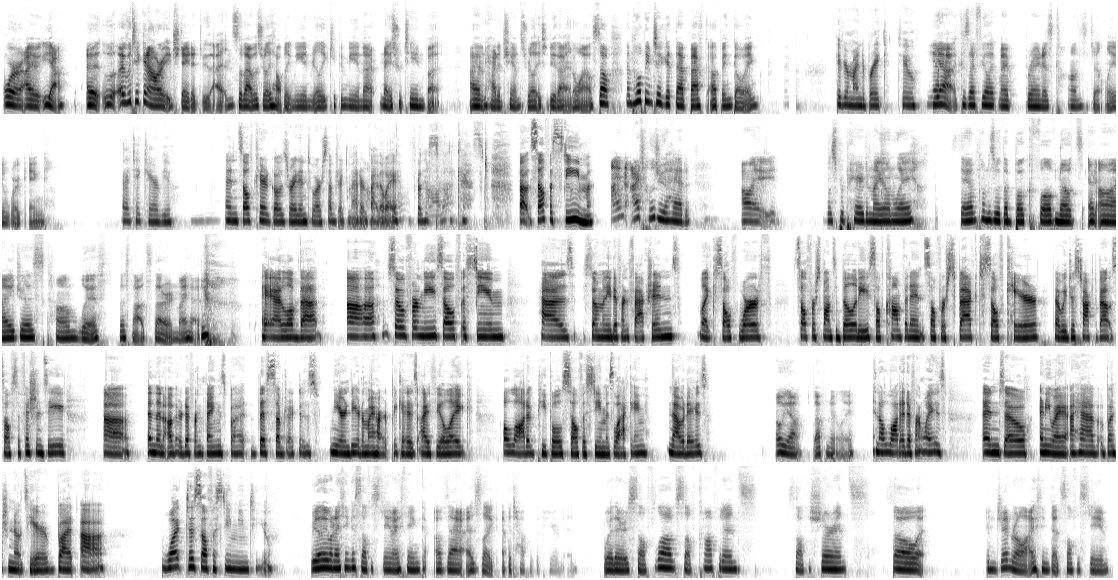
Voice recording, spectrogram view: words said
or I, yeah, I, I would take an hour each day to do that, and so that was really helping me and really keeping me in that nice routine. But I haven't had a chance really to do that in a while, so I'm hoping to get that back up and going. Give your mind a break too. Yeah, because I feel like my brain is constantly working. Gotta take care of you. And self care goes right into our subject matter, by the way, for this podcast about self esteem. I I told you I had I was prepared in my own way. Sam comes with a book full of notes, and I just come with the thoughts that are in my head. Hey, I love that. Uh, so for me, self esteem has so many different factions like self worth, self responsibility, self confidence, self respect, self care that we just talked about, self sufficiency, uh, and then other different things. But this subject is near and dear to my heart because I feel like a lot of people's self esteem is lacking nowadays oh yeah, definitely. in a lot of different ways. And so, anyway, I have a bunch of notes here, but uh, what does self esteem mean to you? Really, when I think of self esteem, I think of that as like at the top of the pyramid, where there's self love, self confidence, self assurance. So, in general, I think that self esteem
